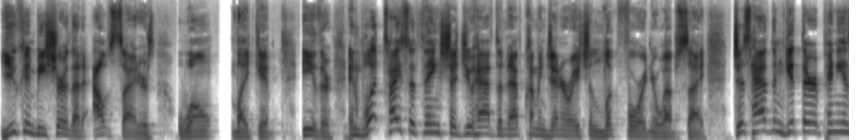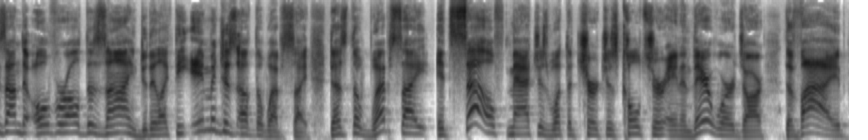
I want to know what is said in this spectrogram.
you can be sure that outsiders won't like it either. And what types of things should you have the upcoming generation look for in your website? Just have them get their opinions on the overall design. Do they like the images of the website? Does the website itself matches what the church's culture and in their words are the vibe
